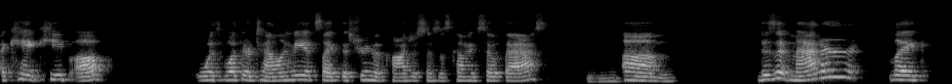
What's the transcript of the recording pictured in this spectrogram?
i can't keep up with what they're telling me it's like the stream of consciousness is coming so fast mm-hmm. um does it matter like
